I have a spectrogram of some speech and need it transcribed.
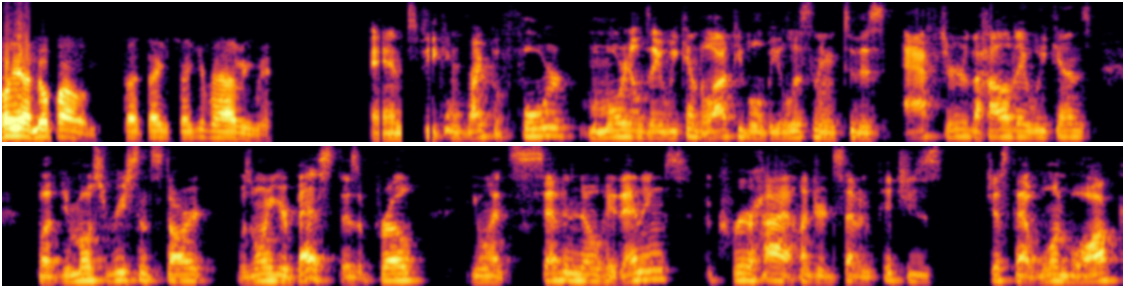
Oh yeah, no problem. Thank, thank you for having me. And speaking right before Memorial Day weekend, a lot of people will be listening to this after the holiday weekends. But your most recent start was one of your best as a pro. You went seven no hit innings, a career high 107 pitches, just that one walk.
